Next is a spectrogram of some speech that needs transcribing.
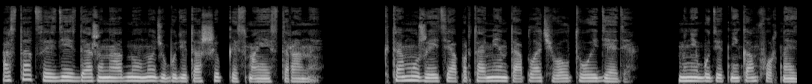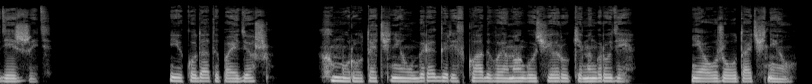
Остаться здесь даже на одну ночь будет ошибкой с моей стороны. К тому же эти апартаменты оплачивал твой дядя. Мне будет некомфортно здесь жить». «И куда ты пойдешь? хмуро уточнил Грегори, складывая могучие руки на груди. «Я уже уточнил,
